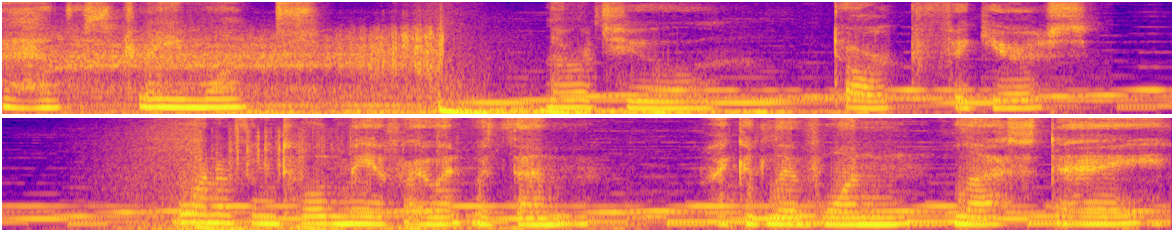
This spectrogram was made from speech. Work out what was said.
I had this dream once. There were two dark figures. One of them told me if I went with them, I could live one last day,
